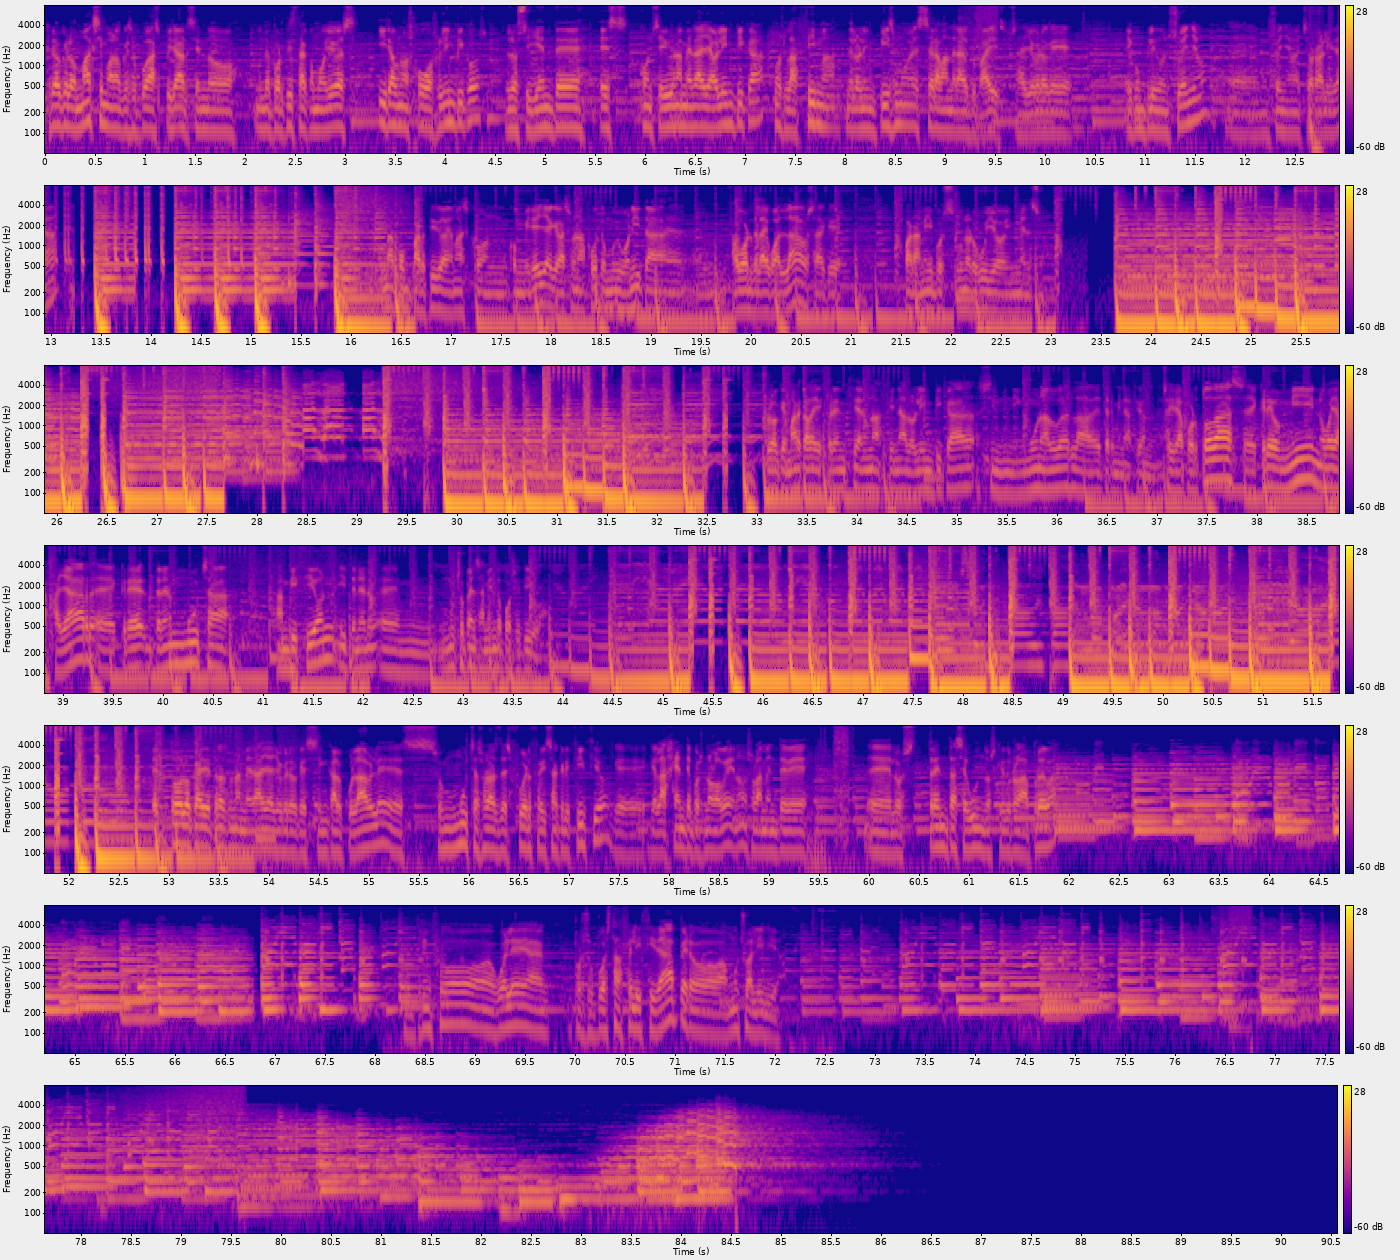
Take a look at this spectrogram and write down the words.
Creo que lo máximo a lo que se puede aspirar siendo un deportista como yo es ir a unos Juegos Olímpicos. Lo siguiente es conseguir una medalla olímpica. Pues la cima del olimpismo es ser bandera de tu país. O sea, yo creo que he cumplido un sueño, eh, un sueño hecho realidad. Me ha compartido además con, con Mireia, que va a ser una foto muy bonita en favor de la igualdad, o sea que para mí pues un orgullo inmenso. Lo que marca la diferencia en una final olímpica, sin ninguna duda, es la determinación. Se irá por todas, eh, creo en mí, no voy a fallar, eh, tener mucha ambición y tener eh, mucho pensamiento positivo. todo lo que hay detrás de una medalla yo creo que es incalculable, son muchas horas de esfuerzo y sacrificio que, la gente pues no lo ve, ¿no? solamente ve los 30 segundos que dura la prueba. Huele, por supuesto, a felicidad, pero a mucho alivio.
